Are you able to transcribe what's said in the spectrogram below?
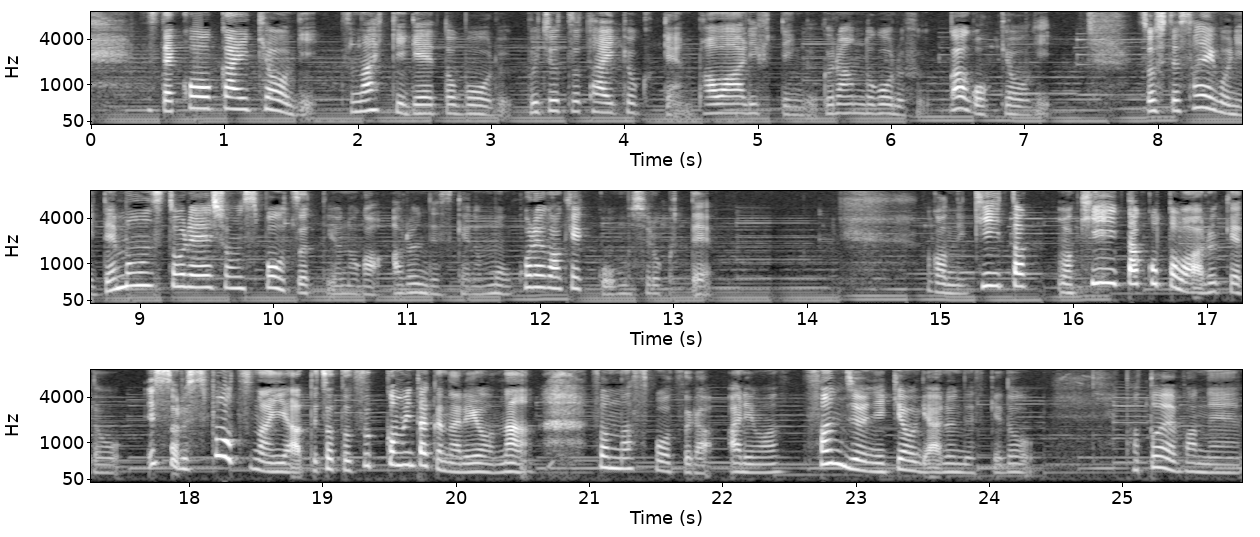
そして公開競技綱引きゲートボール武術太極拳パワーリフティンググランドゴルフが5競技。そして最後にデモンストレーションスポーツっていうのがあるんですけどもこれが結構面白くて。なんかね聞いた、まあ、聞いたことはあるけどえそれスポーツなんやってちょっと突っ込みたくなるような そんなスポーツがあります。32競技あるんですけど例えばね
